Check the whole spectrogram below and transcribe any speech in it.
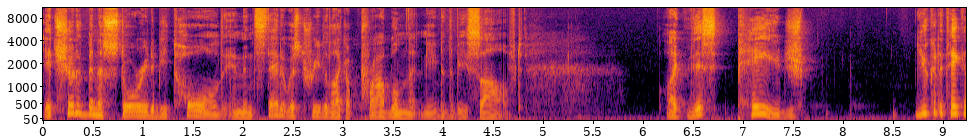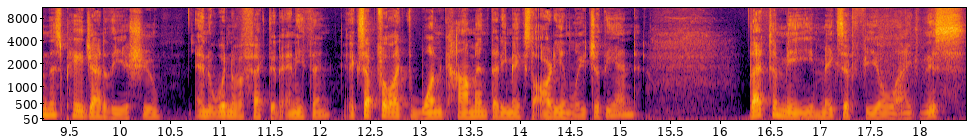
it should have been a story to be told and instead it was treated like a problem that needed to be solved like this page you could have taken this page out of the issue and it wouldn't have affected anything except for like the one comment that he makes to Artie and Leech at the end. That to me makes it feel like this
